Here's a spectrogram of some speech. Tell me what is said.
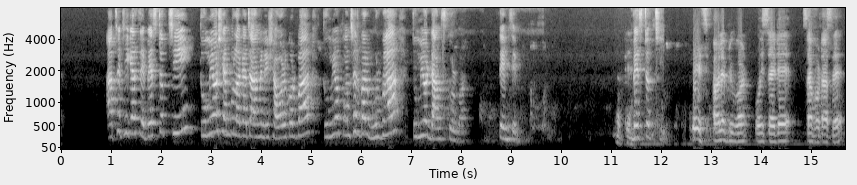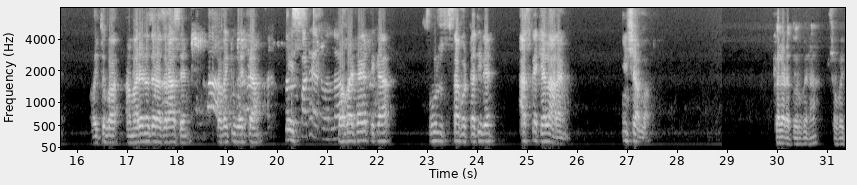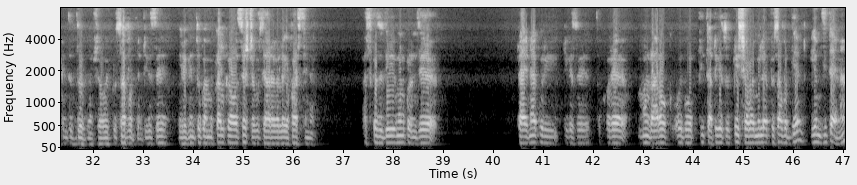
আচ্ছা ঠিক আছে বেস্ট অফ থ্রি তুমিও শ্যাম্পু লাগা চার মিনিট শাওয়ার করবা। তুমিও পঞ্চাশ বার ঘুরবা তুমিও ডান্স করবা। Same same best of three please all everyone ওই সাইডে সাপোর্ট আছে। হয়তো বা আমার এনে যারা যারা আছেন সবাইকে ওয়েলকাম সবার জায়গা থেকে ফুল সাপোর্টটা দিবেন। আজকে খেলা আরাম ইনশাআল্লাহ। খেলাটা ধরবে না। সবাই কিন্তু ধরবেন সবাই একটু সাপোর্ট দেন ঠিক আছে? এটা কিন্তু আমি কালকে চেষ্টা করছি আর লাগে পারছি না। আজকে যদি মনে করেন যে ট্রাই না করি ঠিক আছে তারপরে মনটা আরও ওই তিতা ঠিক আছে? প্লিজ সবাই মিলে একটু সাপোর্ট দেন গেম জিতায় না?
